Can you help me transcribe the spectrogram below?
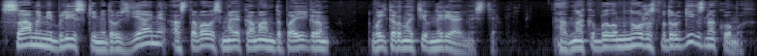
самыми близкими друзьями оставалась моя команда по играм в альтернативной реальности. Однако было множество других знакомых,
